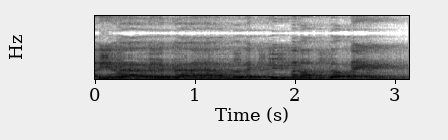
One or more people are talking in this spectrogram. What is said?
idea well, you better have a good excuse for not stopping.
